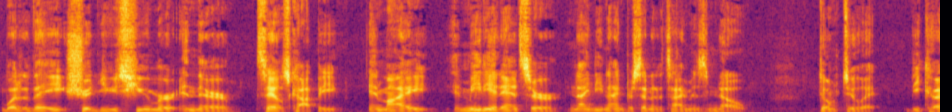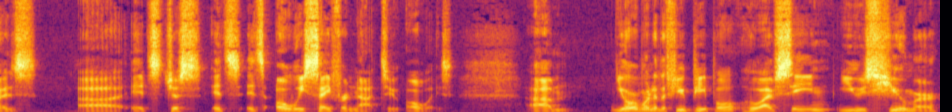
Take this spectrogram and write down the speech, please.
whether they should use humor in their sales copy. And my immediate answer, 99% of the time, is no, don't do it because uh, it's just it's it's always safer not to always you're one of the few people who I've seen use humor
